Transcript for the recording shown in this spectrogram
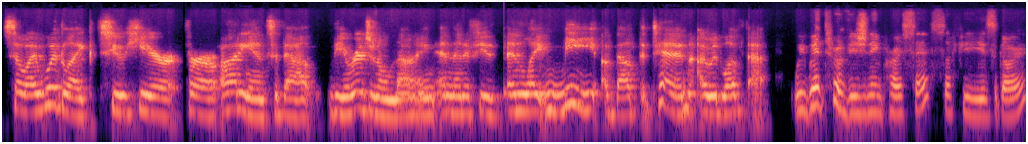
So I would like to hear for our audience about the original nine. And then if you enlighten me about the 10, I would love that. We went through a visioning process a few years ago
